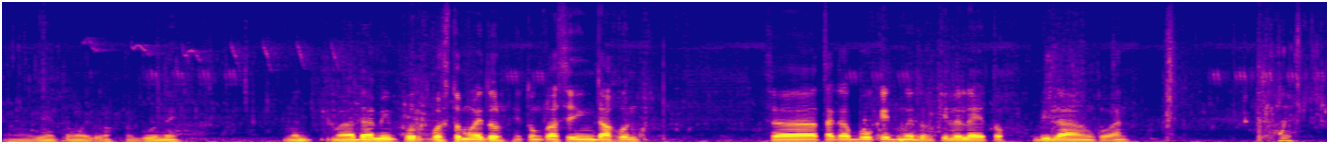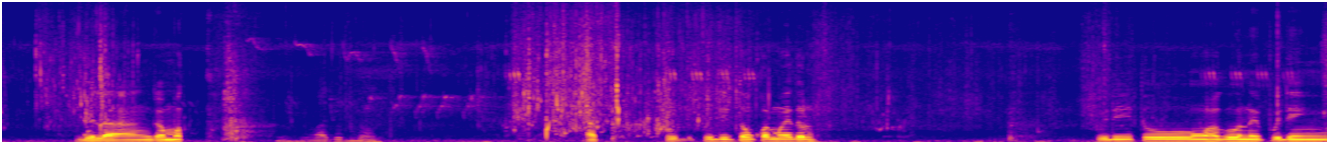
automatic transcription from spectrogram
Ah, ganito mga idol, hagunay. Mad- Madaming purpose to mga idol, itong klaseng dahon. Sa taga bukid mga idol, kilala ito bilang kuan. bilang gamot. At pwede, itong kuan mga idol. Pwede itong hagunay, pwedeng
